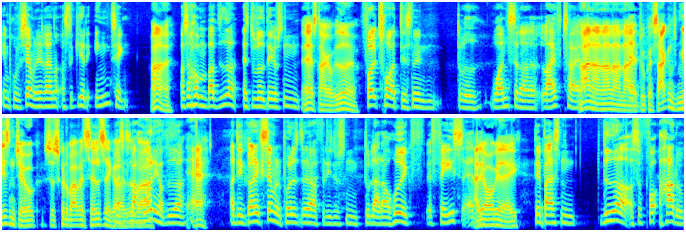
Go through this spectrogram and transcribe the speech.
improviserer man et eller andet, og så giver det ingenting. Nej, nej. Og så hopper man bare videre. Altså du ved, det er jo sådan, Ja, jeg snakker videre jo. folk tror, at det er sådan en, du ved, once in a lifetime. Nej, nej, nej, nej, nej. Ja. Du kan sagtens misse en joke, så skal du bare være selvsikker. Man og skal så bare hurtigt hoppe videre. Ja, Og det er et godt eksempel på det, det der, fordi du, sådan, du lader dig overhovedet ikke face af nej, det orkede jeg ikke. Det er bare sådan videre, og så får, har du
